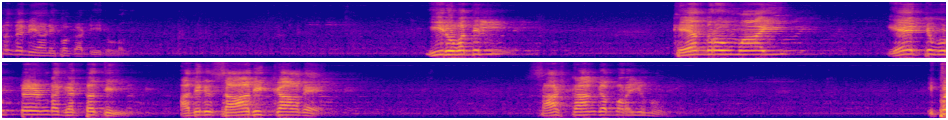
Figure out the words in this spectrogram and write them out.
പ്രവർത്തനം തന്നെയാണ് ഇപ്പൊ കാട്ടിയിട്ടുള്ളത്. ഈ രൂപത്തിൽ കേന്ദ്രവുമായി ഏറ്റുമുട്ടേണ്ട ഘട്ടത്തിൽ അതിന് സാധിക്കാതെ സാഷ്ടാംഗം പറയുന്നു. ഇപ്പൊ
